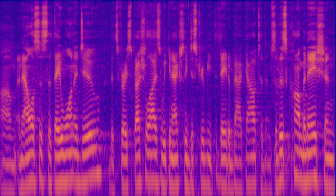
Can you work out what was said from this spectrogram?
um, analysis that they want to do that's very specialized, we can actually distribute the data back out to them. So this combination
